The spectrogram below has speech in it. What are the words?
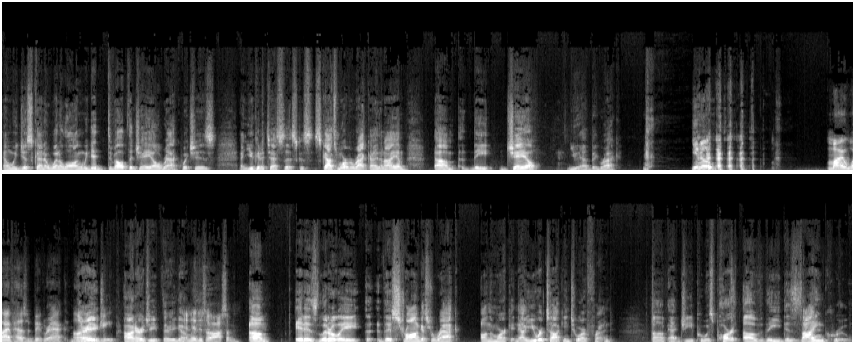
and we just kind of went along. We did develop the JL rack, which is, and you can attest to this because Scott's more of a rack guy than I am. Um, the JL, you have big rack. You know, my wife has a big rack on There her you- Jeep, on her Jeep. There you go. and it is awesome. Um, it is literally the- strongest rack on the market. Now, you were talking to our friend uh, at Jeep, who was part of the design crew.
